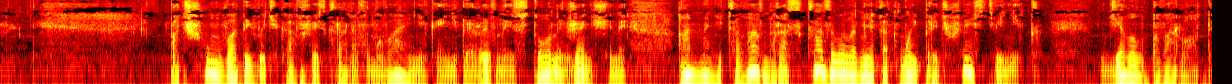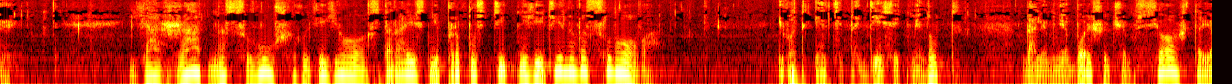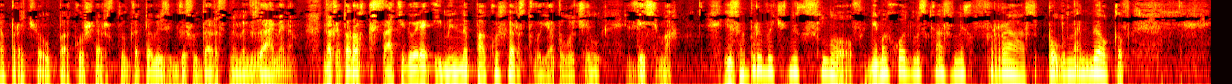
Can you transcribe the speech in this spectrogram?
Под шум воды, вытекавшей из кранов умывальника, и непрерывные стоны женщины, Анна Николаевна рассказывала мне, как мой предшественник делал повороты. Я жадно слушал ее, стараясь не пропустить ни единого слова. И вот эти-то десять минут дали мне больше, чем все, что я прочел по акушерству, готовясь к государственным экзаменам, на которых, кстати говоря, именно по акушерству я получил весьма. Из обрывочных слов, мимоходом сказанных фраз, полунамеков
